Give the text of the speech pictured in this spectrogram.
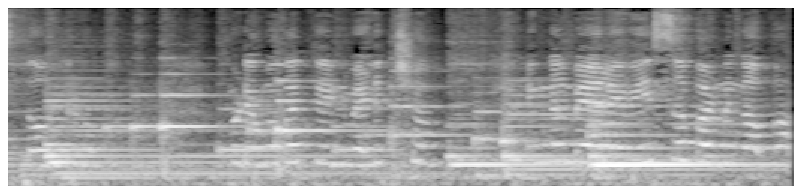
ஸ்தோத்திரம் உடைய முகத்தின் வெளிச்சம் எங்கள் மேலே வீச பண்ணுங்க அப்பா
